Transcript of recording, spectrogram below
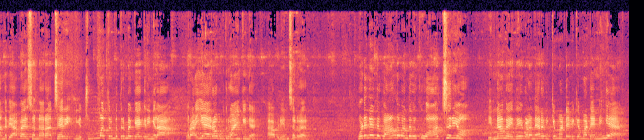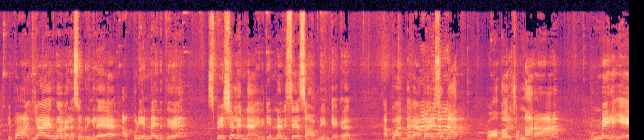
அந்த வியாபாரி சொன்னாரா சரி நீங்கள் சும்மா திரும்ப திரும்ப கேட்குறீங்களா ஒரு ஐயாயிரரூவா கொடுத்துட்டு வாங்கிக்கோங்க அப்படின்னு சொல்கிறார் உடனே இந்த வாங்க வந்தவருக்கு ஆச்சரியம். என்னங்க இது? இவ்வளோ நேரம் விற்க மாட்டேன் விற்க மாட்டேன் நீங்கள் இப்போ ஐயாயிரம் ரூபா விலை சொல்கிறீங்களே அப்படி என்ன இதுக்கு? ஸ்பெஷல் என்ன? இதுக்கு என்ன விசேஷம் அப்படின்னு கேட்குறாரு அப்போ அந்த வியாபாரி சொன்னார். வியாபாரி சொன்னாரா? உண்மையிலேயே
